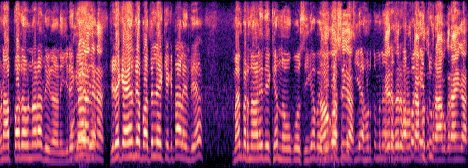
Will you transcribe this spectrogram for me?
ਹੁਣ ਆਪਾਂ ਤਾਂ ਉਹਨਾਂ ਵਾਲਾ ਦੇਣਾ ਨਹੀਂ ਜਿਹੜੇ ਉਹਨਾਂ ਵਾਲਾ ਕਹਿੰਦੇ ਆ- ਦੇਣਾ। ਜਿਹੜੇ ਕਹਿੰਦੇ ਆ ਵੱਧ ਲੈ ਕੇ ਘਟਾ ਲੈਂਦੇ ਆ। ਮੈਂ ਬਰਨਾਲੇ ਦੇਖਿਆ 9 ਕੋ ਸੀਗਾ ਬਾਈ ਨਾ ਕੋ ਸੀਗਾ। ਹੁਣ ਤੂੰ ਮੈਨੂੰ ਫਿਰ ਫਿਰ ਹੁਣ ਕੰਮ ਤੂੰ ਖਰਾਬ ਕਰਾਏਗਾ।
